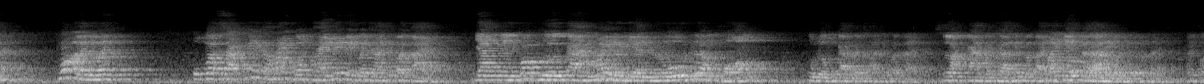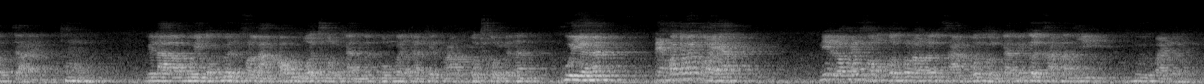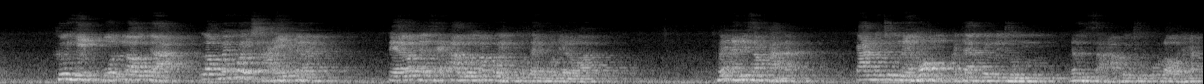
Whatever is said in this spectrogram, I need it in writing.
เพราะอะไรรู้ไหมอุปสรรคที่ทำให้คนไทยไม่เป็นประชาธิปไตย อย่างหนึ่งก็คือการไม่เรียนรู้เรื่องของอุดมการณ์ประชาธิปไตย หลักการประชาธิปไตยไม่เกี่ยวเข้ากับใจประชาธิปไตยไม่เข้าใจใช่ เวลาเราคุยกับเพื่อนฝรั่งเขาหัวชนกันนะผมกับอาจารย์เทพาหัวชนกันนะคุยกันนะแต่เขาจะไม่ต่อยกันนี่เราไม่สองคนพราะเราเลิกสามหัวชนกันไม่เกินสามนาทีมือไปเลยคือเหตุผลเราจะเราไม่ค่อยใช้นะแต่เราจะใช้อารมณ์มากกว่าเหตุผลแต่คนเดียวว่าเพราะฉะนั้นอันนี้สำคัญนะการประชุมในห้องอาจารย์เคยประชุมนักศึกษาประชุมพวกเราใช่ไหม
